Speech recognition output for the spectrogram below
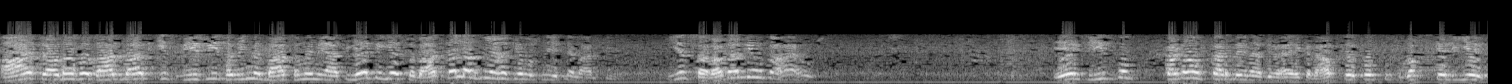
آج چودہ سو سال بعد اس بیسویں سبھی میں بات سمجھ میں آتی ہے کہ یہ سبات کا لفظ یہاں کیوں اس نے استعمال کیا؟ یہ سبا کا کیوں کہا ہے اس نے؟ ایک چیز کو کٹ آف کر دینا جو ہے، ایک رابطے کو کچھ وقت کے لیے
